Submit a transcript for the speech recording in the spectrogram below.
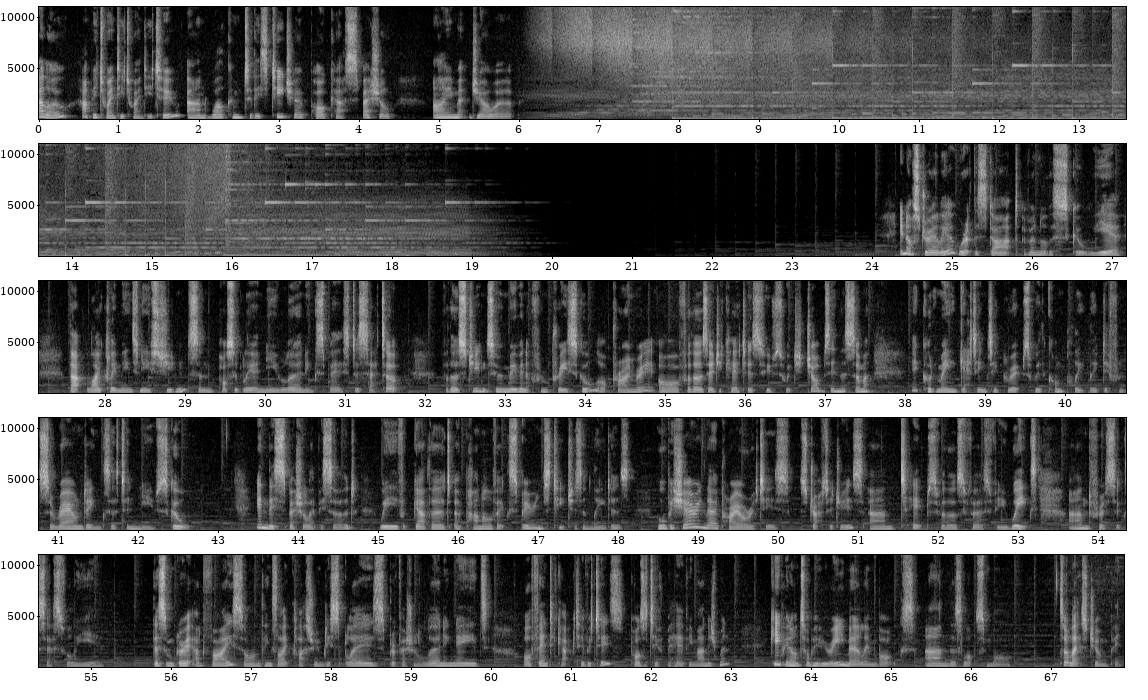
Hello, happy 2022, and welcome to this teacher podcast special. I'm Jo Earp. In Australia, we're at the start of another school year. That likely means new students and possibly a new learning space to set up. For those students who are moving up from preschool or primary, or for those educators who've switched jobs in the summer, it could mean getting to grips with completely different surroundings at a new school. In this special episode, we've gathered a panel of experienced teachers and leaders who will be sharing their priorities, strategies, and tips for those first few weeks and for a successful year. There's some great advice on things like classroom displays, professional learning needs, authentic activities, positive behaviour management, keeping on top of your email inbox, and there's lots more. So let's jump in.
